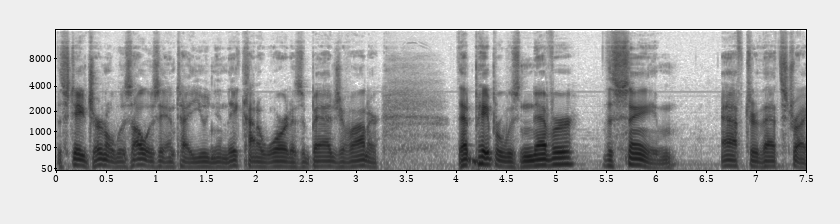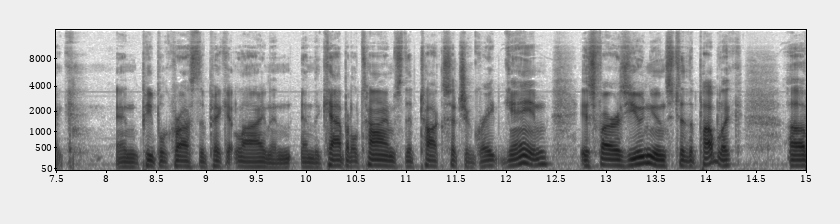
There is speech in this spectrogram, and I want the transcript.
the State Journal was always anti-union. They kind of wore it as a badge of honor. That paper was never the same after that strike. And people cross the picket line, and, and the Capital Times that talked such a great game as far as unions to the public, uh,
